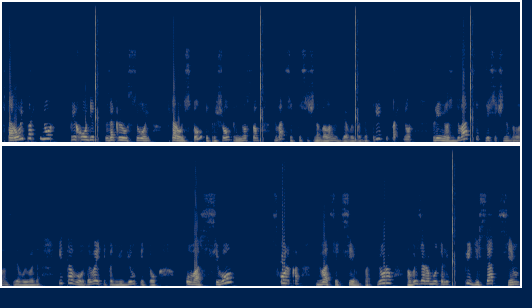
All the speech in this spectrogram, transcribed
Второй партнер приходит, закрыл свой второй стол и пришел, принес вам 20 тысяч на баланс для вывода. Третий партнер принес 20 тысяч на баланс для вывода. Итого, давайте подведем итог. У вас всего сколько? 27 партнеров, а вы заработали 57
